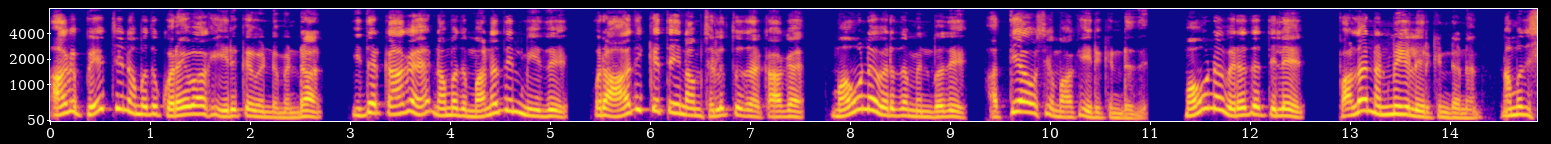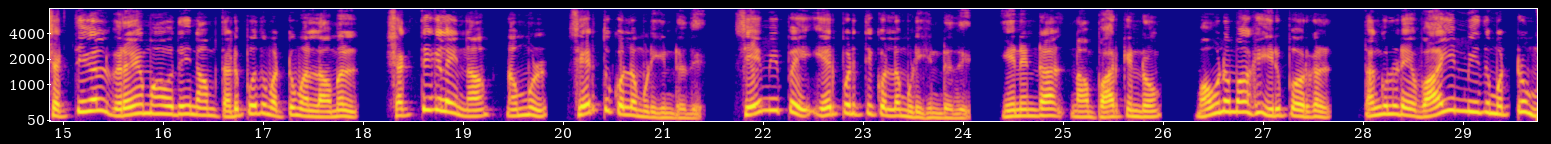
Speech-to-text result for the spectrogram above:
ஆக பேச்சு நமது குறைவாக இருக்க வேண்டுமென்றால் இதற்காக நமது மனதின் மீது ஒரு ஆதிக்கத்தை நாம் செலுத்துவதற்காக மௌன விரதம் என்பது அத்தியாவசியமாக இருக்கின்றது. மௌன விரதத்திலே பல நன்மைகள் இருக்கின்றன. நமது சக்திகள் விரயமாவதை நாம் தடுப்பது மட்டுமல்லாமல் சக்திகளை நாம் நம்முள் சேர்த்து கொள்ள முடிகின்றது சேமிப்பை ஏற்படுத்தி கொள்ள முடிகின்றது. ஏனென்றால் நாம் பார்க்கின்றோம் மௌனமாக இருப்பவர்கள் தங்களுடைய வாயின் மீது மட்டும்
